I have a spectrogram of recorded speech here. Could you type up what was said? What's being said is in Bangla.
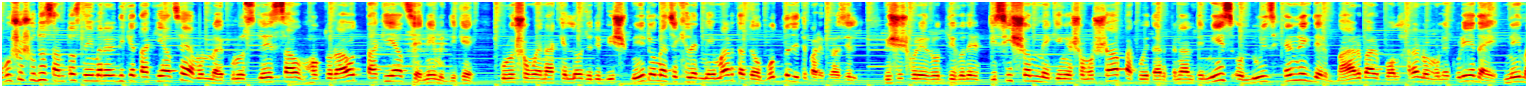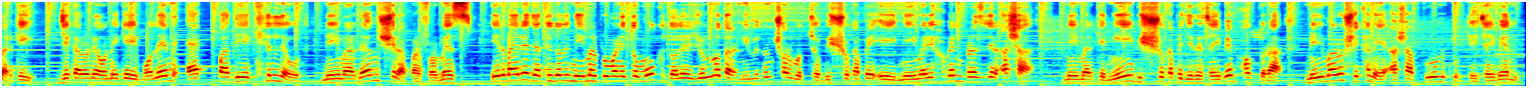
অবশ্য শুধু সান্তোস নেইমারের দিকে তাকিয়ে আছে এমন নয়, পুরো স্লেসাও ভক্তরাও তাকিয়ে আছে নেইমের দিকে। পুরো সময় না খেললেও যদি বিশ মিনিটও ম্যাচে খেলেন নেইমার, তাতেও বদলে যেতে পারে ব্রাজিল। বিশেষ করে রদ্রিগোদের ডিসিশন মেকিং এর সমস্যা পাকুয়েতার পেনাল্টি মিস ও লুইস হেনরিকদের বারবার বল হারানো মনে করিয়ে দেয় নেইমারকেই। যে কারণে অনেকেই বলেন, এক পা দিয়ে খেললেও নেইমার দেন সেরা পারফরমেন্স এর বাইরে জাতীয় দলে নেইমার প্রমাণিত মুখ, দলের জন্য তার নিবেদন সর্বোচ্চ। বিশ্বকাপে এই নেইমারই হবেন ব্রাজিলের আশা। নেইমারকে নিয়েই বিশ্বকাপে যেতে চাইবে ভক্তরা। নেইমারও সেখানে আশা পূরণ করতে চাইবেন।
